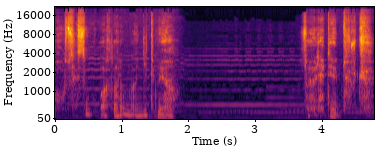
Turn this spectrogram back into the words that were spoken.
O sesin kulaklarımdan gitmiyor. Söylediğin türkü.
